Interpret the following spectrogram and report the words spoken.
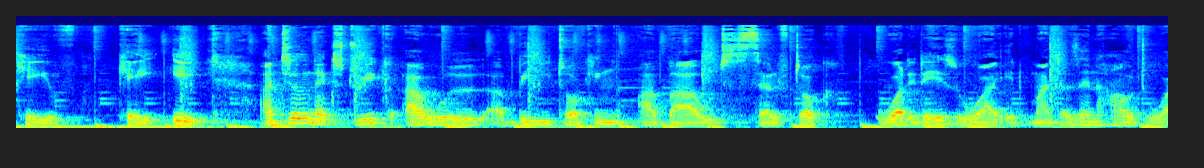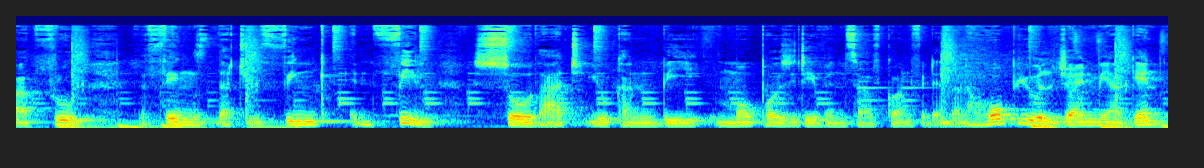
Cave KE. Until next week, I will uh, be talking about self talk, what it is, why it matters, and how to work through the things that you think and feel so that you can be more positive and self confident. And I hope you will join me again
